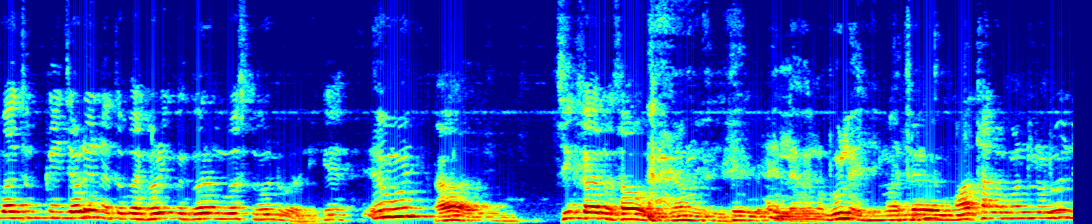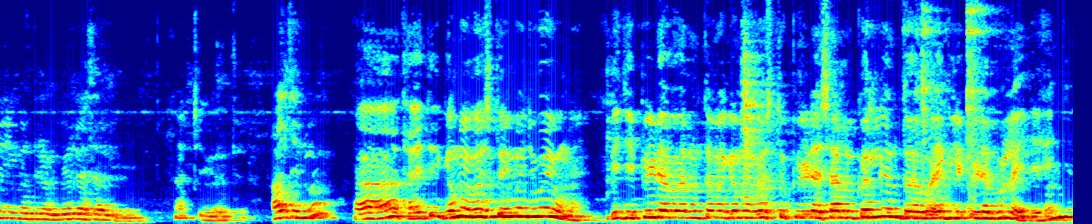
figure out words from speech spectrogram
બાથું કંઈ ચડે ને તો ભાઈ ઘડી ગરમ વસ્તુ અડવાની કે? એવું હા શીખાયેલો થવો છે. એટલે ઓલા ભૂલાઈ જાય માથે માથાનો. કંટ્રોલ હોય ને એ કંટ્રોલ બેલેન્સ આવી જાય. સાચી વાત છે. સાચી હા હા થાય તે ગમે વસ્તુ એમ જ હોય બીજી પીડા વાળું તમે ગમે વસ્તુ પીડા ચાલુ કરી લ્યો ને તો આગલી પીડા ભૂલાઈ જાય સમજે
